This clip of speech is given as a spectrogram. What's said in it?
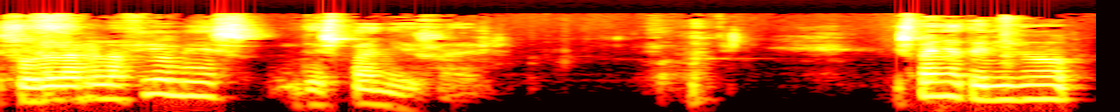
Sobre las relaciones de España e Israel. España ha tenido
